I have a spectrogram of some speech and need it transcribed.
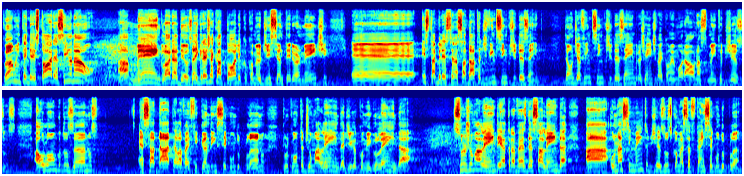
Vamos entender a história, sim ou não? Amém, glória a Deus. A Igreja Católica, como eu disse anteriormente, é, estabeleceu essa data de 25 de dezembro. Então, dia 25 de dezembro, a gente vai comemorar o nascimento de Jesus. Ao longo dos anos, essa data ela vai ficando em segundo plano por conta de uma lenda. Diga comigo, lenda. Surge uma lenda e através dessa lenda a, o nascimento de Jesus começa a ficar em segundo plano.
